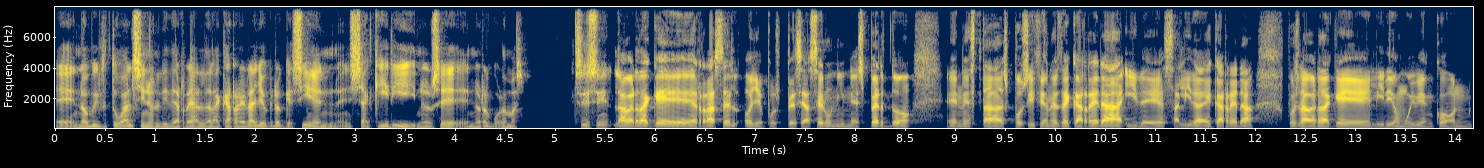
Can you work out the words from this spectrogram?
eh, no virtual, sino el líder real de la carrera, yo creo que sí, en, en Shakir y no sé, no recuerdo más. Sí, sí, la verdad que Russell, oye, pues pese a ser un inexperto en estas posiciones de carrera y de salida de carrera, pues la verdad que lidió muy bien con,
